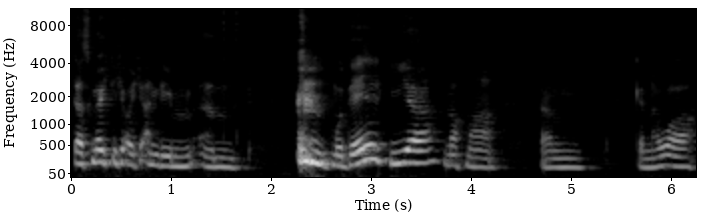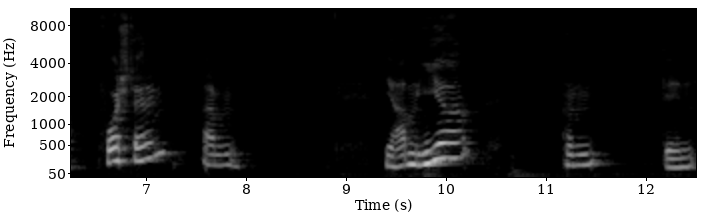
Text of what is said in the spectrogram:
Das möchte ich euch an dem ähm, Modell hier nochmal ähm, genauer vorstellen. Ähm, wir haben hier ähm, den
